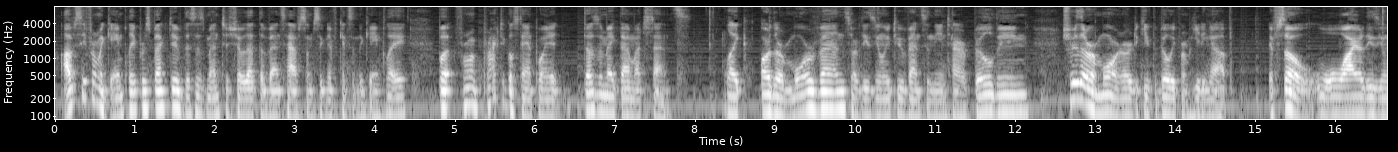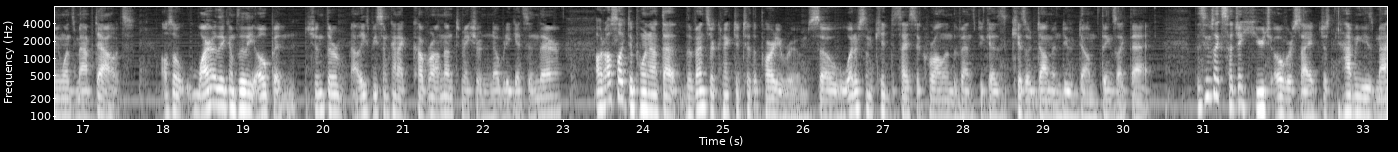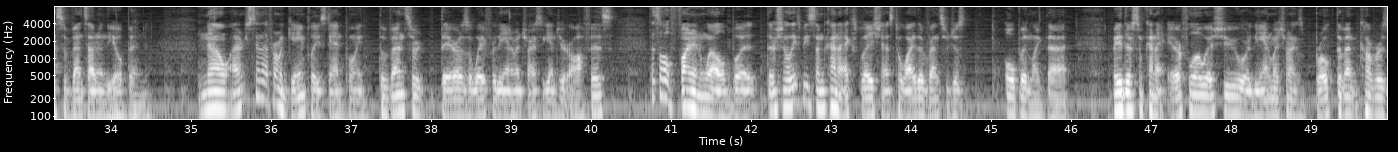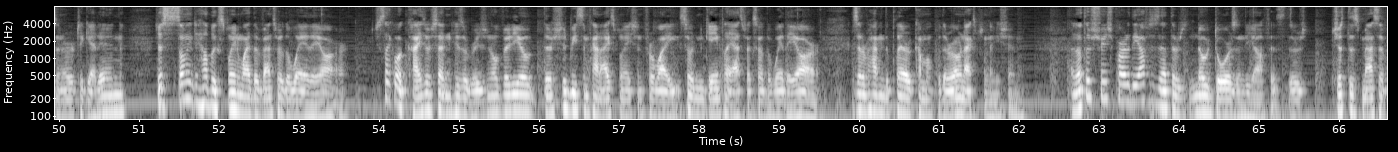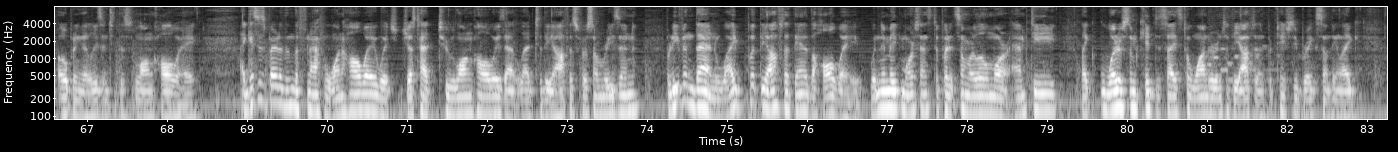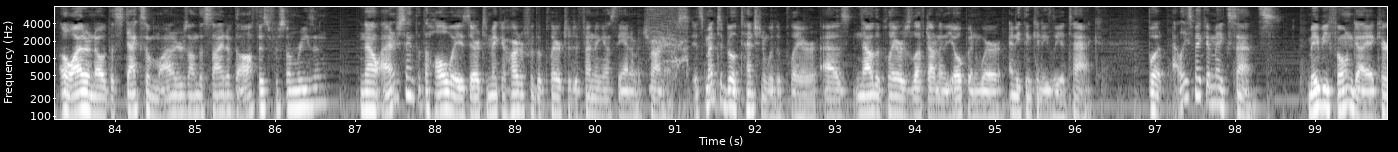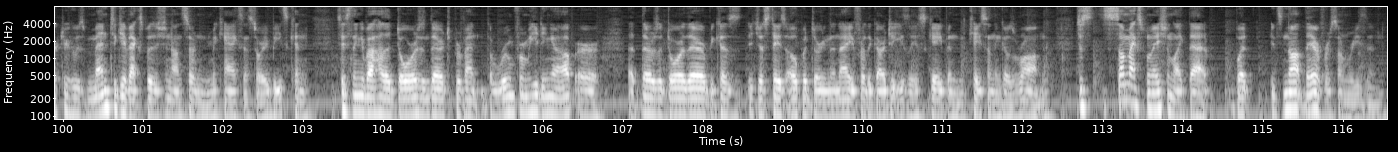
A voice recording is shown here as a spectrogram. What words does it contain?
Obviously, from a gameplay perspective, this is meant to show that the vents have some significance in the gameplay, but from a practical standpoint, it doesn't make that much sense. Like, are there more vents? Are these the only two vents in the entire building? Sure, there are more in order to keep the building from heating up. If so, why are these the only ones mapped out? Also, why are they completely open? Shouldn't there at least be some kind of cover on them to make sure nobody gets in there? I would also like to point out that the vents are connected to the party room, so what if some kid decides to crawl in the vents because kids are dumb and do dumb things like that? This seems like such a huge oversight, just having these massive vents out in the open. Now, I understand that from a gameplay standpoint, the vents are there as a way for the animatronics to get into your office. That's all fine and well, but there should at least be some kind of explanation as to why the vents are just open like that. Maybe there's some kind of airflow issue, or the animatronics broke the vent covers in order to get in. Just something to help explain why the vents are the way they are. Just like what Kaizir said in his original video, there should be some kind of explanation for why certain gameplay aspects are the way they are, instead of having the player come up with their own explanation. Another strange part of the office is that there's no doors in the office, there's just this massive opening that leads into this long hallway. I guess it's better than the FNAF 1 hallway, which just had two long hallways that led to the office for some reason. But even then, why put the office at the end of the hallway? Wouldn't it make more sense to put it somewhere a little more empty? Like, what if some kid decides to wander into the office and potentially break something like, oh, I don't know, the stacks of monitors on the side of the office for some reason? Now, I understand that the hallway is there to make it harder for the player to defend against the animatronics. It's meant to build tension with the player, as now the player is left out in the open where anything can easily attack. But at least make it make sense. Maybe Phone Guy, a character who's meant to give exposition on certain mechanics and story beats, can say something about how the door isn't there to prevent the room from heating up, or that there's a door there because it just stays open during the night for the guard to easily escape in case something goes wrong. Just some explanation like that, but it's not there for some reason.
